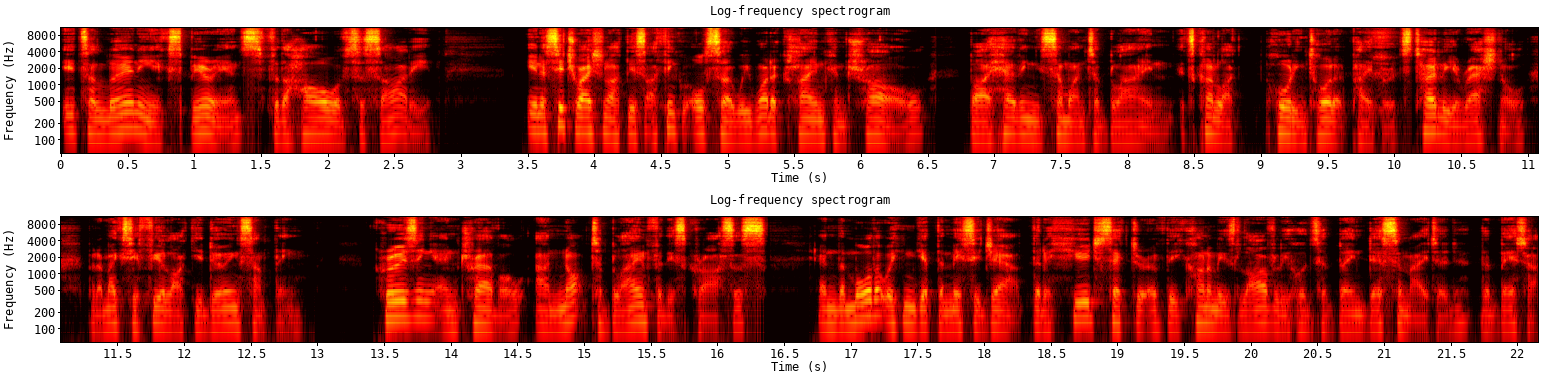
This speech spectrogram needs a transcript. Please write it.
it's a learning experience for the whole of society. In a situation like this, I think also we want to claim control by having someone to blame. It's kind of like hoarding toilet paper. It's totally irrational, but it makes you feel like you're doing something. Cruising and travel are not to blame for this crisis, and the more that we can get the message out that a huge sector of the economy's livelihoods have been decimated, the better.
